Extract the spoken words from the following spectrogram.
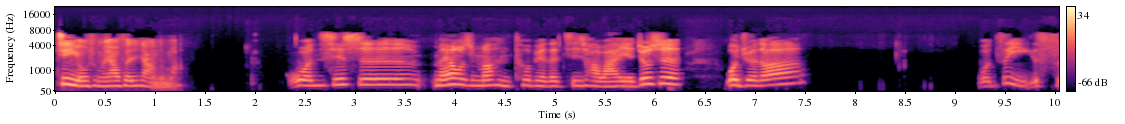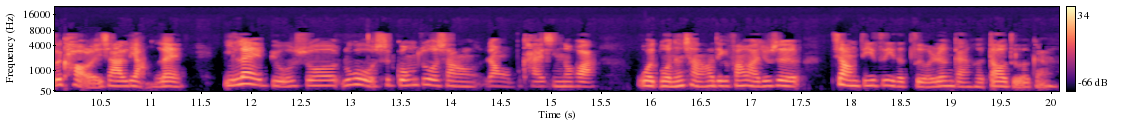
静有什么要分享的吗？我其实没有什么很特别的技巧吧，也就是我觉得我自己思考了一下两类，一类比如说如果我是工作上让我不开心的话，我我能想到的一个方法就是降低自己的责任感和道德感。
